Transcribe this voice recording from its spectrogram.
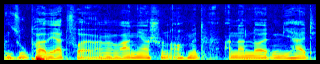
super wertvoll, weil wir waren ja schon auch mit anderen Leuten, die halt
